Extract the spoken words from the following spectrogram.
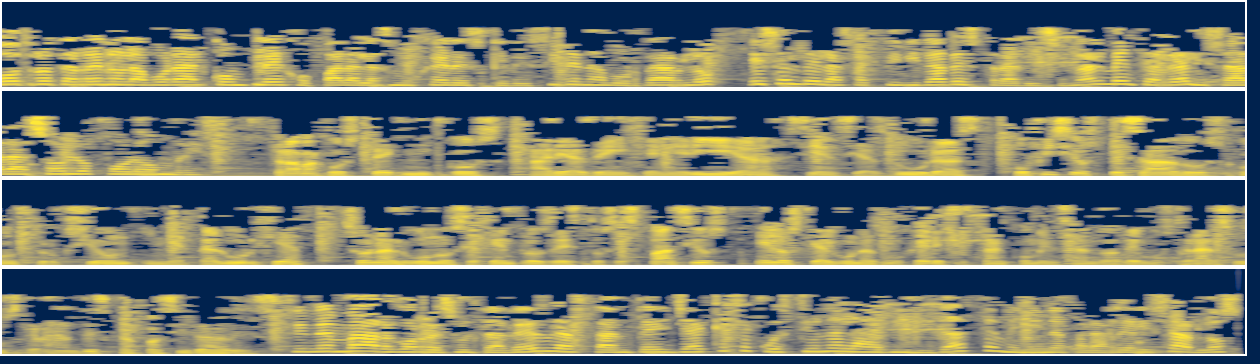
Otro terreno laboral complejo para las mujeres que deciden abordarlo es el de las actividades tradicionalmente realizadas solo por hombres. Trabajos técnicos, áreas de ingeniería, ciencias duras, oficios pesados, construcción y metalurgia son algunos ejemplos de estos espacios en los que algunas mujeres están comenzando a demostrar sus grandes capacidades. Sin embargo, resulta desgastante ya que se cuestiona la habilidad femenina para realizarlos,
